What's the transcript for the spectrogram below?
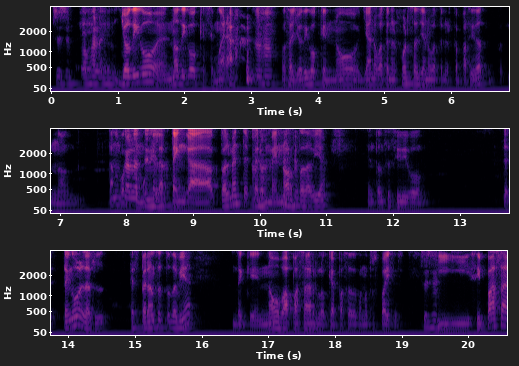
Sí, sí, ojalá. Eh, yo digo, eh, no digo que se muera. o sea, yo digo que no, ya no va a tener fuerzas, ya no va a tener capacidad. No, tampoco como que la tenga actualmente, pero menor todavía. Entonces sí digo, tengo las esperanzas todavía de que no va a pasar lo que ha pasado con otros países. Sí, sí. Y si pasa,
